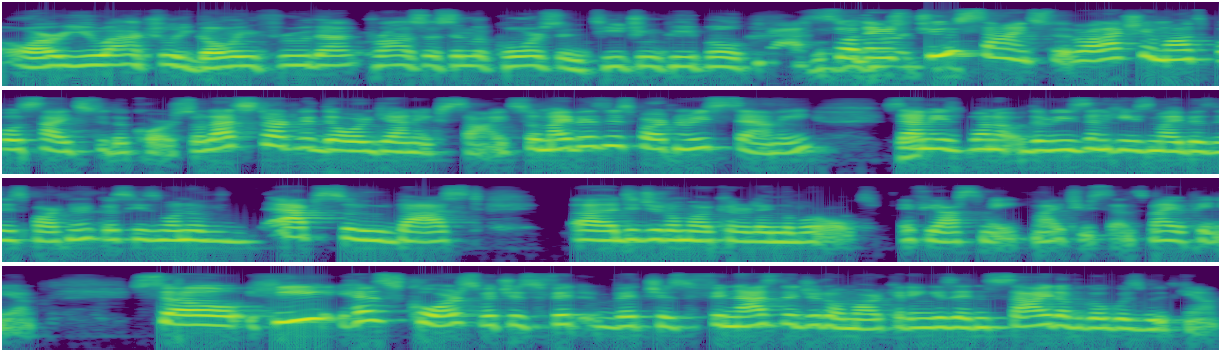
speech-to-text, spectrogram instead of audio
are you actually going through that process in the course and teaching people? Yeah, so there's two sides, to, well, actually multiple sides to the course. So let's start with the organic side. So my business partner is Sammy. Sammy yep. is one of the reason he's my business partner because he's one of absolute best uh, digital marketer in the world, if you ask me, my two cents, my opinion. So he his course, which is fit, which is finesse digital marketing, is inside of Gogo's bootcamp.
